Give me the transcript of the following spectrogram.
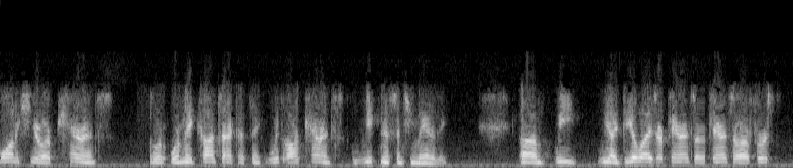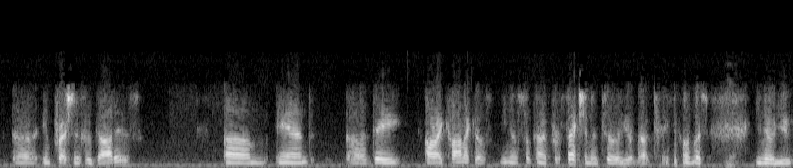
want to hear our parents or, or make contact, I think, with our parents' weakness and humanity. Um, we, we idealize our parents. Our parents are our first uh, impression of who God is. Um, and uh, they are iconic of, you know, some kind of perfection until you're about to, you know, unless Yeah. you know, you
